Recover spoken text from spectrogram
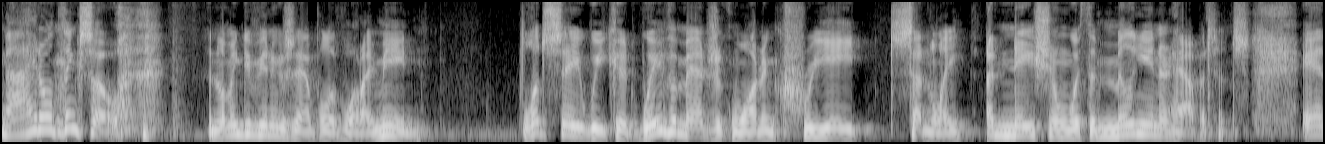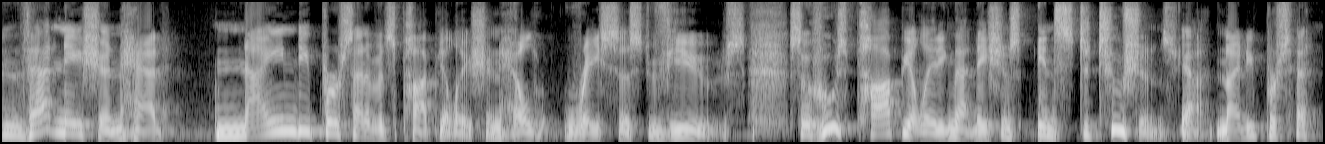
I don't think so. And let me give you an example of what I mean. Let's say we could wave a magic wand and create suddenly a nation with a million inhabitants. And that nation had 90% of its population held racist views. So, who's populating that nation's institutions? Yeah, 90%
